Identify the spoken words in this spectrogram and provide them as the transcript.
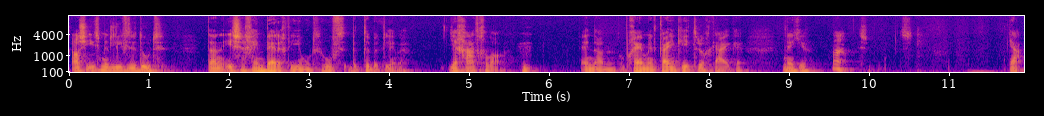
als je iets met liefde doet, dan is er geen berg die je moet, hoeft te beklimmen. Je gaat gewoon. En dan op een gegeven moment kan je een keer terugkijken. En denk je, ah, s- ja,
